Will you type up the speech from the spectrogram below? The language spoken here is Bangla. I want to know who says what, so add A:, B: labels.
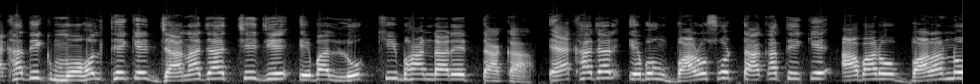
A: একাধিক মহল থেকে জানা যাচ্ছে যে এবার লক্ষ্মী ভাণ্ডারের টাকা এক হাজার এবং বারোশো টাকা থেকে আবারও বাড়ানো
